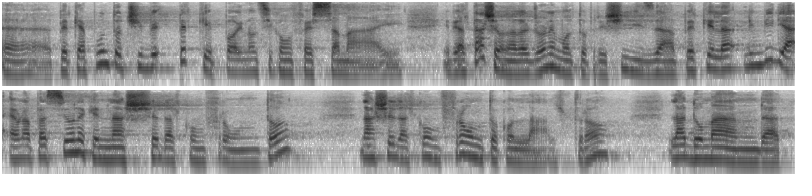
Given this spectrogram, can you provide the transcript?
Eh, perché appunto ci, perché poi non si confessa mai? In realtà c'è una ragione molto precisa, perché la, l'invidia è una passione che nasce dal confronto, nasce dal confronto con l'altro. La domanda,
